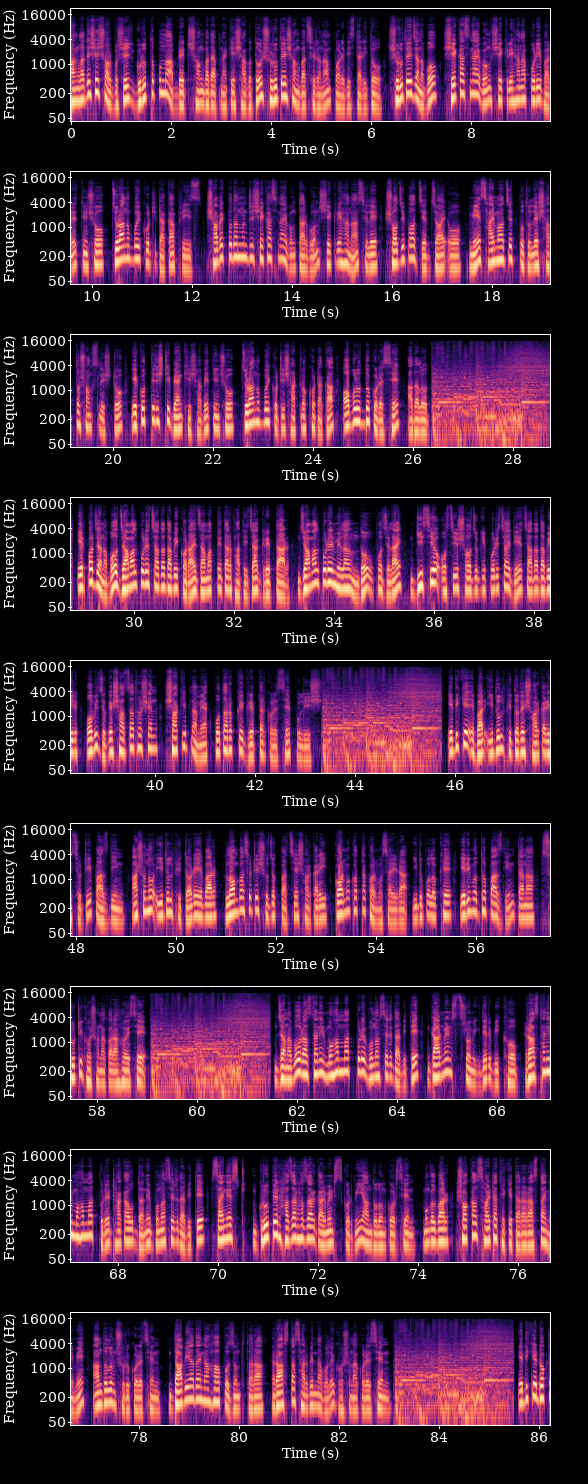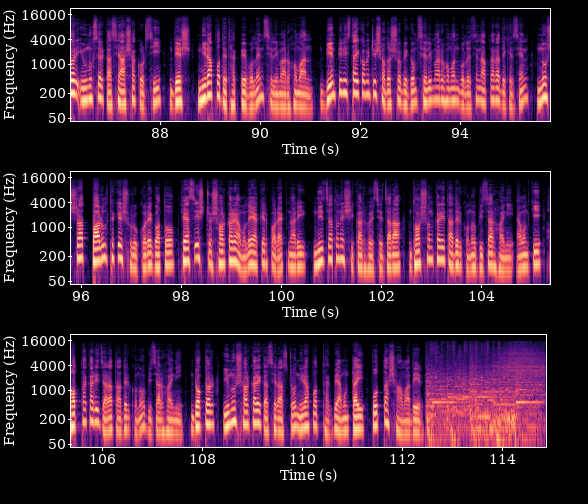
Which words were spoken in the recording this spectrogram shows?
বাংলাদেশের সর্বশেষ গুরুত্বপূর্ণ আপডেট সংবাদে আপনাকে স্বাগত। শুরুতে সংবাদ শিরোনাম, পরে বিস্তারিত। শুরুতেই জানাব, শেখ হাসিনা এবং শেখ রেহানা পরিবারের তিনশো চুরানব্বই কোটি টাকা ফ্রিজ। সাবেক প্রধানমন্ত্রী শেখ হাসিনা এবং তার বোন শেখ রেহানা, ছেলে সজীব জেদ জয় ও মেয়ে সাইমাজেদ পুতুলের স্বার্থ সংশ্লিষ্ট একত্রিশটি ব্যাংক হিসাবে তিনশো চুরানব্বই কোটি ষাট লক্ষ টাকা অবরুদ্ধ করেছে আদালত। এরপর জানাব, জামালপুরে চাঁদা দাবি করায় জামাত নেতার ভাতিজা গ্রেপ্তার। জামালপুরের মেলানন্দ উপজেলায় ডিসিও ওসির সহযোগী পরিচয় দিয়ে চাঁদা দাবির অভিযোগে সাজ্জাদ হোসেন সাকিব নামে এক প্রতারককে গ্রেপ্তার করেছে পুলিশ। এদিকে এবার ঈদুল ফিতরের সরকারি ছুটি পাঁচ দিন। আসন্ন ঈদুল ফিতরে এবার লম্বা ছুটির সুযোগ পাচ্ছে সরকারি কর্মকর্তা কর্মচারীরা। ঈদ উপলক্ষে এরই মধ্যে পাঁচ দিন টানা ছুটি ঘোষণা করা হয়েছে। জানাব, রাজধানীর মোহাম্মদপুরে বোনাসের দাবিতে গার্মেন্টস শ্রমিকদের বিক্ষোভ। রাজধানীর মোহাম্মদপুরে ঢাকা উদ্যানে বোনাসের দাবিতে সাইনেস্ট গ্রুপের হাজার হাজার গার্মেন্টস কর্মী আন্দোলন করছেন। মঙ্গলবার সকাল ছয়টা থেকে তারা রাস্তায় নেমে আন্দোলন শুরু করেছেন। দাবি আদায় না হওয়া পর্যন্ত তারা রাস্তা ছাড়বেন না বলে ঘোষণা করেছেন। এদিকে ডক্টর ইউনুসের কাছে আশা করছি দেশ নিরাপদে থাকবে বলেন সেলিমা রহমান। বিএনপির স্থায়ী কমিটির সদস্য বেগম সেলিমা রহমান বলেছেন, আপনারা দেখেছেন, নুসরাত পারুল থেকে শুরু করে গত ফ্যাসিস্ট সরকারের আমলে একের পর এক নারী নির্যাতনের শিকার হয়েছে, যারা ধর্ষণকারী তাদের কোনো বিচার হয়নি, এমনকি হত্যাকারী যারা তাদের কোনো বিচার হয়নি। ডক্টর ইউনুস সরকারের কাছে রাষ্ট্র নিরাপদ থাকবে এমনটাই প্রত্যাশা আমাদের।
